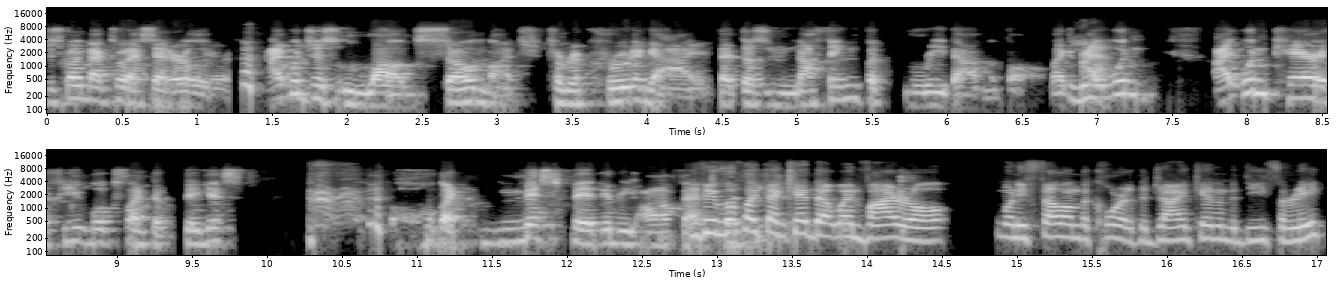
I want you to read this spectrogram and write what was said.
just going back to what I said earlier, I would just love so much to recruit a guy that does nothing but rebound the ball. Like I wouldn't I wouldn't care if he looks like the biggest like misfit in the offense. If he looked like that just- kid that went viral when he fell on the court, the giant kid in the D3,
